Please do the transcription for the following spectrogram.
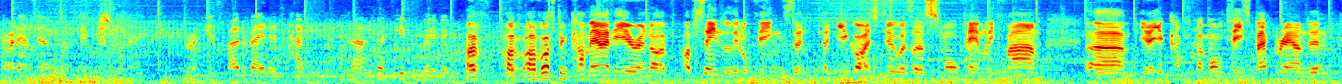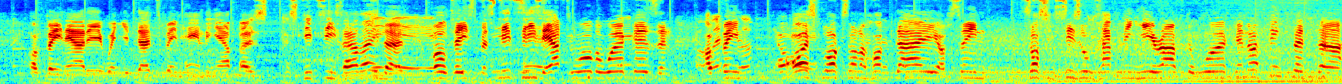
pride ourselves on making sure that gets motivated, happy and uh, keep moving. I've, I've, I've, often come out here and I've, I've seen the little things that, that you guys do as a small family farm um, you know, you come from a Maltese background and I've been out here when your dad's been handing out those pastizzis, are they? Yeah, the yeah, yeah. Maltese pastizzis out to all the workers and oh, I've been block. ice blocks on a hot day. I've seen sausage sizzles happening here after work and I think that uh,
